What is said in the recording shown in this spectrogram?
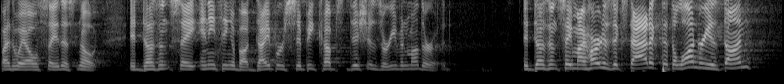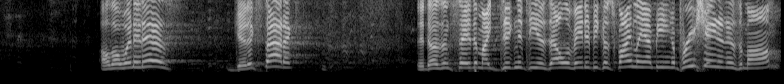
By the way, I will say this note, it doesn't say anything about diapers, sippy cups, dishes, or even motherhood. It doesn't say, My heart is ecstatic that the laundry is done. Although when it is, get ecstatic. It doesn't say that my dignity is elevated because finally I'm being appreciated as a mom.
